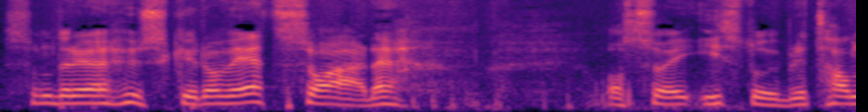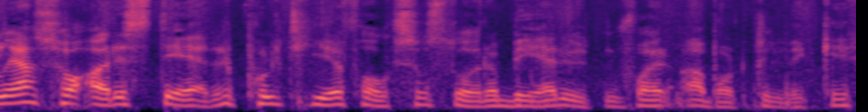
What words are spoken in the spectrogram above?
Som dere husker og vet, så er det også i Storbritannia så arresterer politiet folk som står og ber utenfor abortklinikker.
